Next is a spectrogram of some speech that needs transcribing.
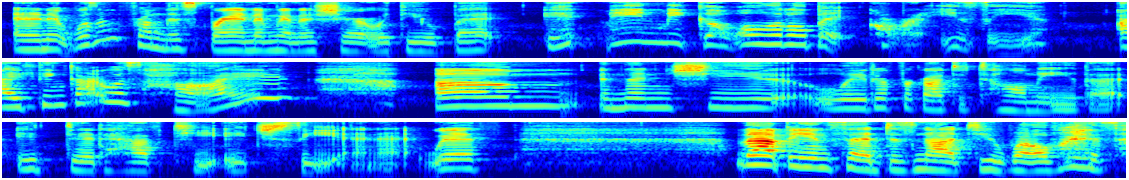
and it wasn't from this brand. I'm to share it with you, but it made me go a little bit crazy. I think I was high. Um, and then she later forgot to tell me that it did have THC in it. With that being said, does not do well with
